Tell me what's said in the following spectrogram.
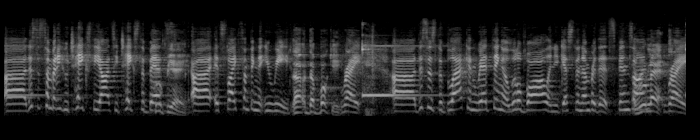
Uh, this is somebody who takes the odds. He takes the bets. Croupier. Uh, it's like something that you read. The, the bookie. Right. Uh, this is the black and red thing, a little ball, and you guess the number that it spins A on. roulette. Right.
